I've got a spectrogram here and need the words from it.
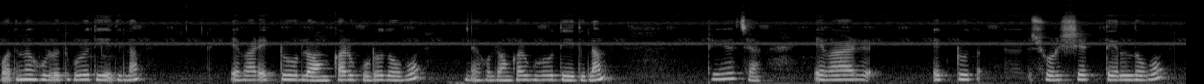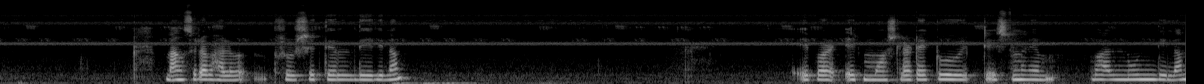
প্রথমে হলুদ গুঁড়ো দিয়ে দিলাম। এবার একটু লঙ্কার গুঁড়ো দেবো। দেখো লঙ্কার গুঁড়ো দিয়ে দিলাম। ঠিক আছে? এবার একটু সরিষের তেল দেবো। মাংসটা ভালো, সর্ষের তেল দিয়ে দিলাম। এবার এর মশলাটা একটু টেস্ট মানে ভালো নুন দিলাম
